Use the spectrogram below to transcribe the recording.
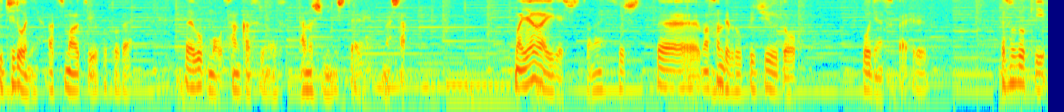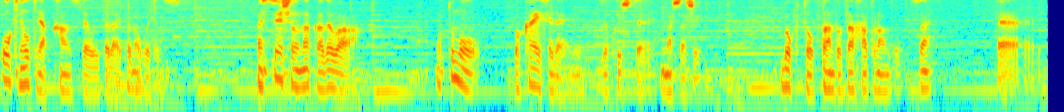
一堂に集まるということで、えー僕も参加するのを楽しみにしていました。まあ、野外でしたね。そして、まあ、360度オーディエンスがいる。その時、大きな大きな歓声をいただいたのを覚えてます。まあ、出演者の中では、最も若い世代に属していましたし、僕とバンドザ・ハートランドですね。えー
